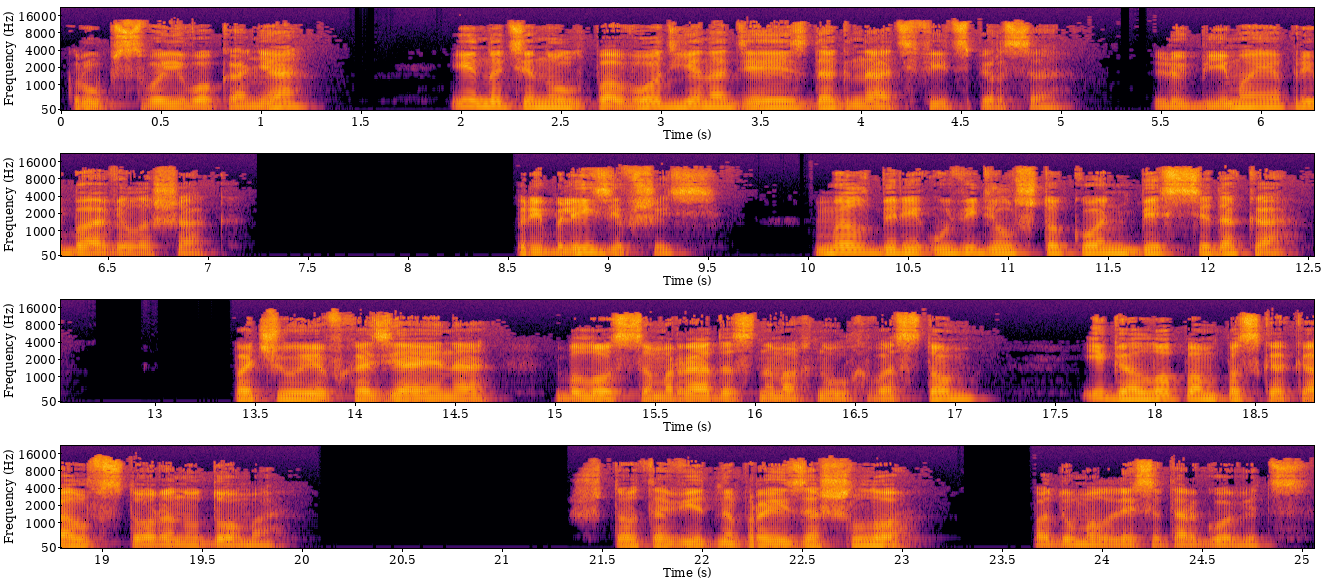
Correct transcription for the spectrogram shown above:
круп своего коня и натянул поводья, надеясь догнать Фитцперса. Любимая прибавила шаг. Приблизившись, Мелбери увидел, что конь без седока. Почуяв хозяина, Блоссом радостно махнул хвостом и галопом поскакал в сторону дома. Что-то видно произошло, подумал лесоторговец.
